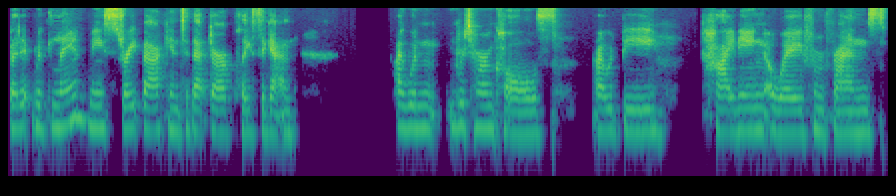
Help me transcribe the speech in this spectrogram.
but it would land me straight back into that dark place again I wouldn't return calls. I would be hiding away from friends,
